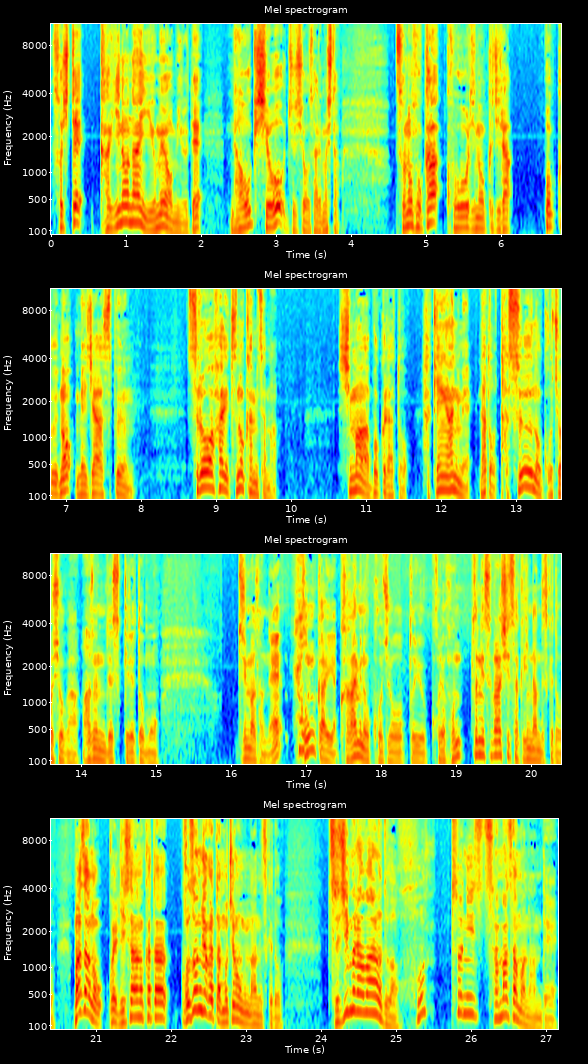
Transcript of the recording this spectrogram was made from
そして鍵のない夢を見るで直木賞を受賞されましたその他氷のクジラ僕のメジャースプーンスローハイツの神様島は僕らと派遣アニメなど多数のご著書があるんですけれども辻村さんね、はい、今回「鏡の古城」というこれ本当に素晴らしい作品なんですけどまずあのこれリスナーの方ご存知の方はもちろんなんですけど辻村ワールドは本当に様々なんで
